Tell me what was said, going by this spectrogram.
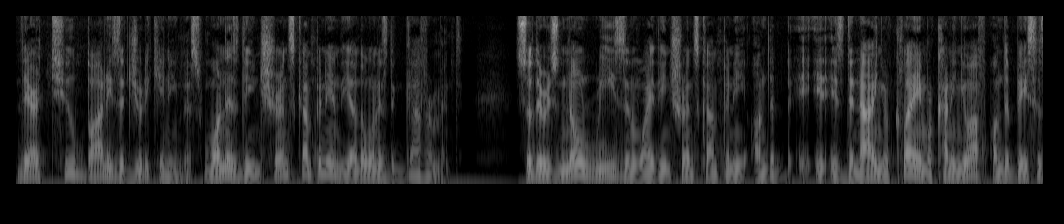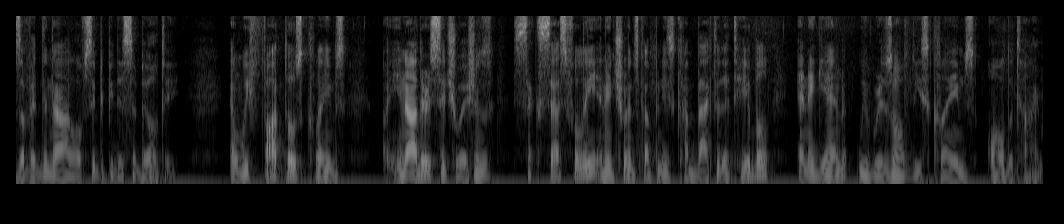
there are two bodies adjudicating this. One is the insurance company, and the other one is the government. So there is no reason why the insurance company on the is denying your claim or cutting you off on the basis of a denial of CPP disability. And we fought those claims in other situations successfully, and insurance companies come back to the table. And again, we resolve these claims all the time.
